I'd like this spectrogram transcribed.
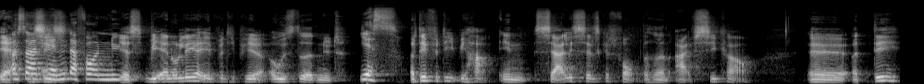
Ja, og så en præcis. anden, der får en ny. Yes, vi annullerer et værdipapir og udsteder et nyt. Yes. Og det er fordi, vi har en særlig selskabsform, der hedder en IF Sikav. Øh, og det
